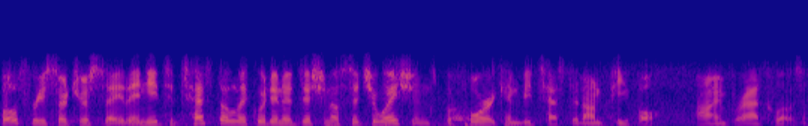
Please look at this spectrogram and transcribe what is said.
Both researchers say they need to test the liquid in additional situations before it can be tested on people. I'm Brad Closa.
